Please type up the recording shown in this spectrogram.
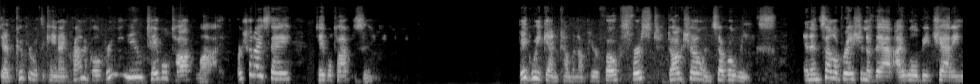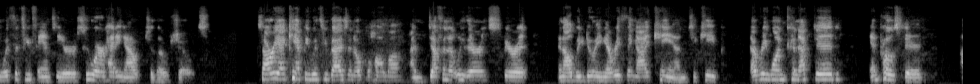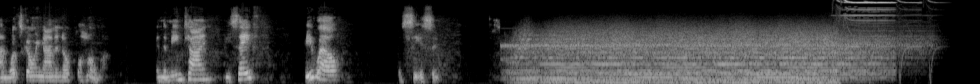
Deb Cooper with the Canine Chronicle, bringing you Table Talk Live, or should I say, Table Talk Zoom. Big weekend coming up here, folks. First dog show in several weeks. And in celebration of that, I will be chatting with a few fanciers who are heading out to those shows. Sorry I can't be with you guys in Oklahoma. I'm definitely there in spirit, and I'll be doing everything I can to keep everyone connected and posted on what's going on in Oklahoma. In the meantime, be safe, be well. We'll see you soon.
